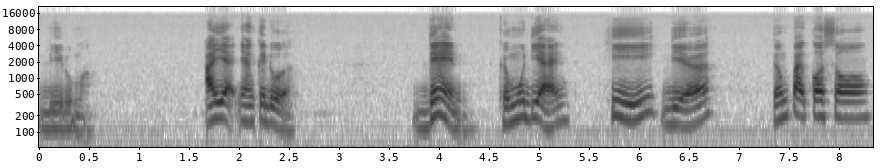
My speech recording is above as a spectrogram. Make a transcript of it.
di rumah ayat yang kedua. Then, kemudian, he, dia, tempat kosong,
